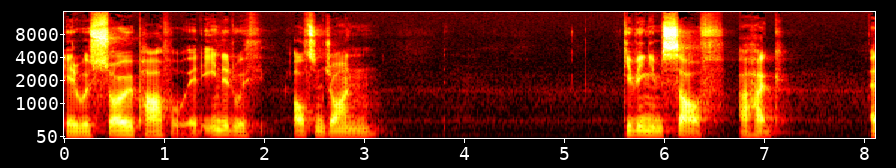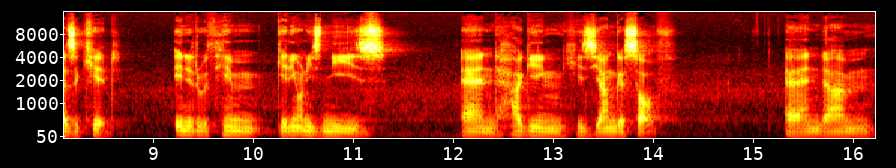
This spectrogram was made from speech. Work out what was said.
it was so powerful. It ended with Elton John giving himself a hug as a kid. Ended with him getting on his knees and hugging his younger self. And um,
